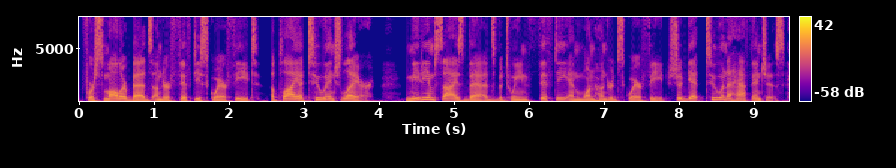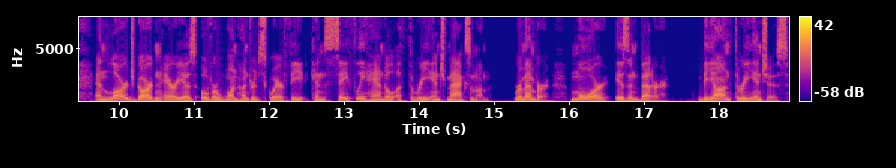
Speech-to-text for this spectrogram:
For smaller beds under 50 square feet, apply a 2-inch layer, Medium-sized beds between 50 and 100 square feet should get 2.5 inches, and large garden areas over 100 square feet can safely handle a 3-inch maximum. Remember, more isn't better. Beyond 3 inches,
